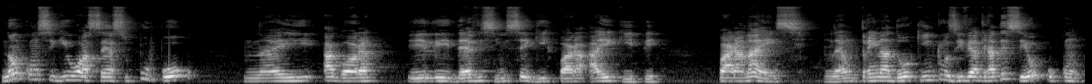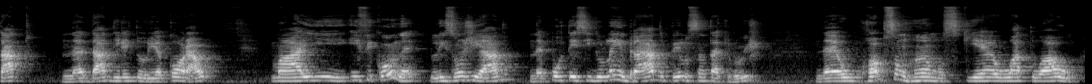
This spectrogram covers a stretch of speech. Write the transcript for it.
não conseguiu o acesso por pouco, né, e agora ele deve sim seguir para a equipe paranaense. Né? Um treinador que inclusive agradeceu o contato né, da diretoria coral mas, e ficou né, lisonjeado né, por ter sido lembrado pelo Santa Cruz. Né, o Robson Ramos, que é o atual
